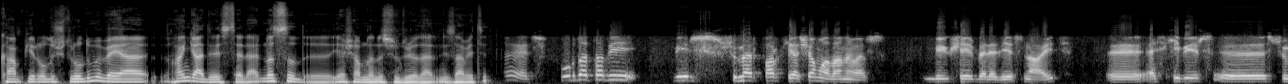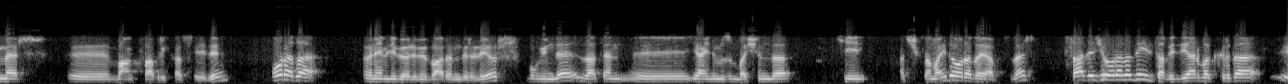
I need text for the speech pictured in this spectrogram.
kamp yeri oluşturuldu mu veya hangi adresteler? Nasıl e, yaşamlarını sürdürüyorlar Nizamettin? Evet. Burada tabii bir Sümer Park yaşam alanı var. Büyükşehir Belediyesi'ne ait. Ee, eski bir e, Sümer e, bank fabrikasıydı. Orada önemli bölümü barındırılıyor. Bugün de zaten e, yayınımızın başındaki açıklamayı da orada yaptılar. Sadece orada değil tabii Diyarbakır'da e,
